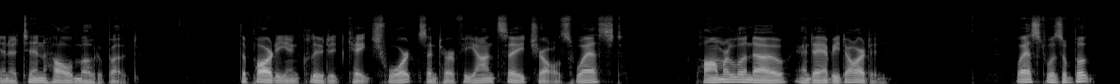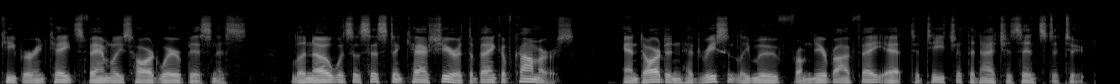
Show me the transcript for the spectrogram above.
in a 10-hull motorboat. The party included Kate Schwartz and her fiancé Charles West, Palmer Leno, and Abby Darden. West was a bookkeeper in Kate's family's hardware business. Leno was assistant cashier at the Bank of Commerce, and Darden had recently moved from nearby Fayette to teach at the Natchez Institute.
